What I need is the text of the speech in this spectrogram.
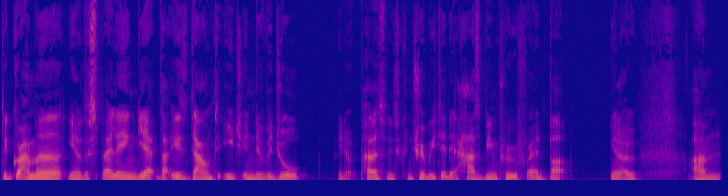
The grammar, you know, the spelling, yep, that is down to each individual, you know, person who's contributed. It has been proofread, but you know, um,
